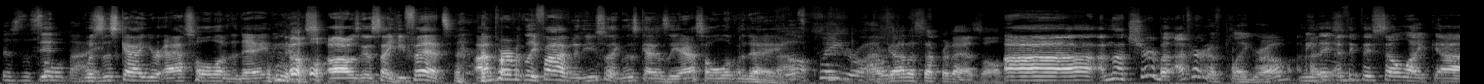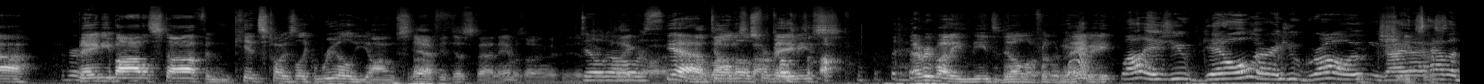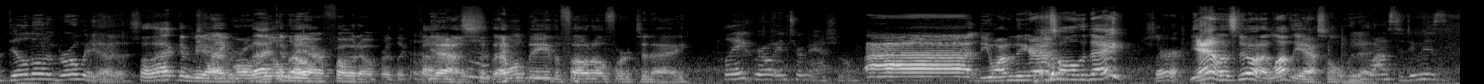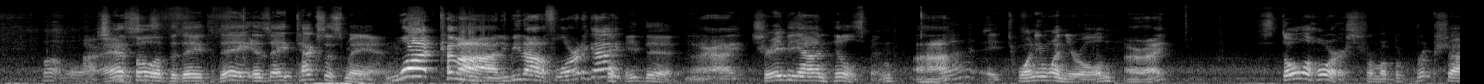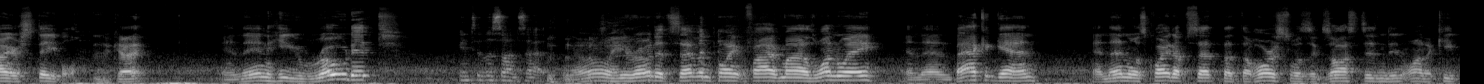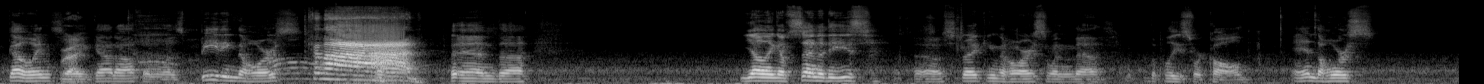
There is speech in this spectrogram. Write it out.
is the Did, sold by. was this guy your asshole of the day? Because, No. Oh, I was gonna say he fits. I'm perfectly fine with you saying this guy was the asshole of the day. What's Playgro? I've got a separate asshole. Uh, I'm not sure, but I've heard of Playgro. I mean, they, I think they sell like uh, I've of- baby bottle stuff and kids' toys, like real young stuff. Yeah, if you just on Amazon, if you just Dildos. do Playgro, Yeah, a dildos for comes babies. up. Everybody needs a dildo for their Yeah. baby. Well, as you get older, as you grow, you gotta Jesus. have a dildo to grow with Yeah. you. So that can be Playgro our that can be our photo for the podcast Yes, that will be the photo for today. Playgro International. Uh, do you want to do your asshole of the day? Sure. Yeah, let's do it. I love the asshole of the He day. wants to do his butthole. Our Jesus. asshole of the day today is a Texas man. What? Come on. You beat out a Florida guy? he did. All right. Travion Hillsman, Uh huh. A 21 year old, All right. stole a horse from a Brookshire stable. Okay. and then he rode it. Into the sunset. No, he rode it 7.5 miles one way and then back again, and then was quite upset that the horse was exhausted and didn't want to keep going, so he got off and was beating the horse Come on! and uh, yelling obscenities, uh, striking the horse when uh, the police were called, and the horse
